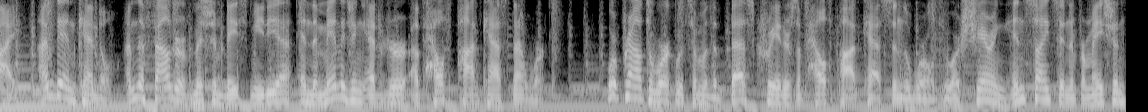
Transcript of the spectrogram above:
Hi, I'm Dan Kendall. I'm the founder of Mission Based Media and the managing editor of Health Podcast Network. We're proud to work with some of the best creators of health podcasts in the world who are sharing insights and information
